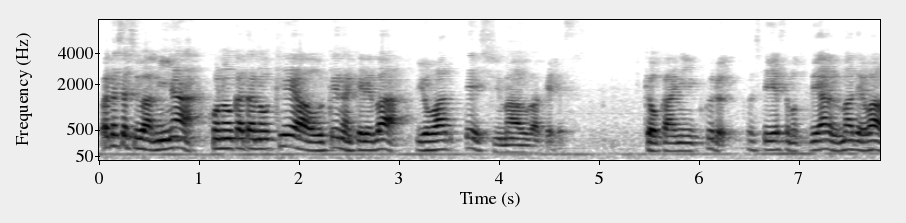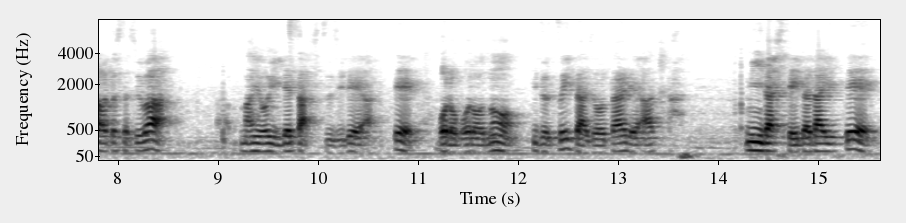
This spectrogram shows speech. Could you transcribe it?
私たちは皆この方のケアを受けなければ弱ってしまうわけです。教会に来るそしてイエス様と出会うまでは私たちは迷い出た羊であってボロボロの傷ついた状態であった。見出していただいて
